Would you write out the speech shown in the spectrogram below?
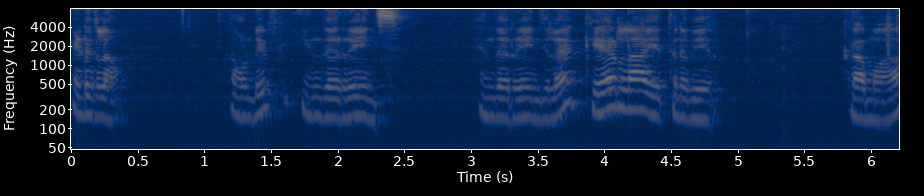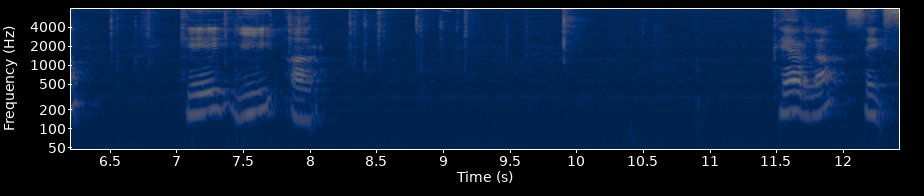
எடுக்கலாம். கவுண்ட் இஃப் இந்த ரேஞ்ச் இந்த ரேஞ்சில் கேரளா எத்தனை பேர்? கமா கேஇஆர் கேரளா சிக்ஸ்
